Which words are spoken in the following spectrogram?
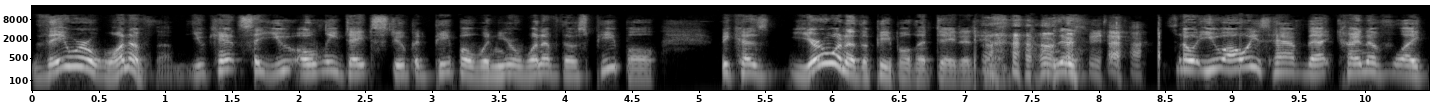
they were one of them you can't say you only date stupid people when you're one of those people because you're one of the people that dated him yeah, So you always have that kind of like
